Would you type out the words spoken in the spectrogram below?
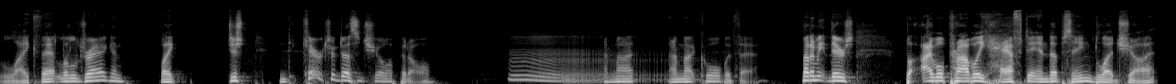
like that little dragon, like just character doesn't show up at all. Hmm. I'm not I'm not cool with that. But I mean there's but I will probably have to end up seeing Bloodshot.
